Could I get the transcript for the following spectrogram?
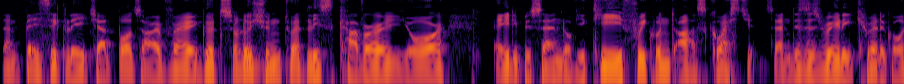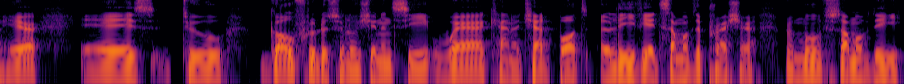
then basically chatbots are a very good solution to at least cover your 80% of your key frequent asked questions. And this is really critical here is to go through the solution and see where can a chatbot alleviate some of the pressure, remove some of the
